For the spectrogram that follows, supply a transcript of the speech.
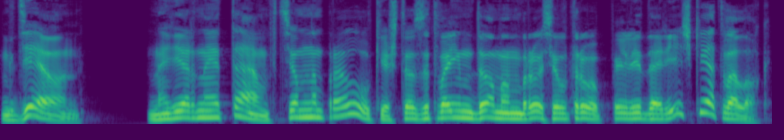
где он? Наверное, там, в темном проулке, что за твоим домом бросил труп, или до речки отволок.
